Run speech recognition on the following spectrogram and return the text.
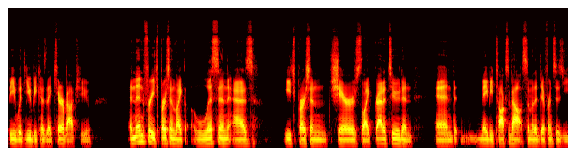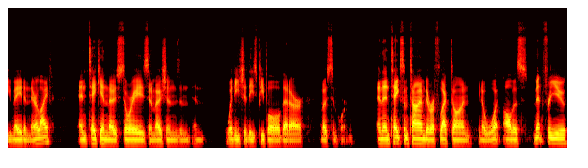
be with you because they care about you. And then for each person like listen as each person shares like gratitude and and maybe talks about some of the differences you made in their life and take in those stories and emotions and, and with each of these people that are most important and then take some time to reflect on you know what all this meant for you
